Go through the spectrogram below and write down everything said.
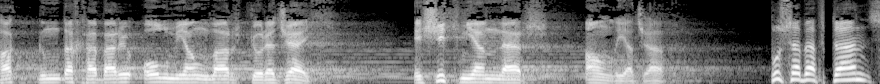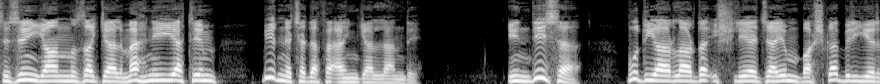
haqqında xəbəri olmayanlar görəcək, eşitməyənlər anlayacaq. Bu səbəbdən sizin yanınıza gəlmək niyyətim bir neçə dəfə əngəlləndi. İndi isə bu diyarlarda işləyəcəyim başqa bir yer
